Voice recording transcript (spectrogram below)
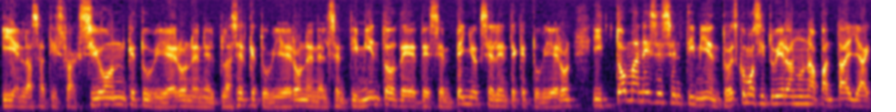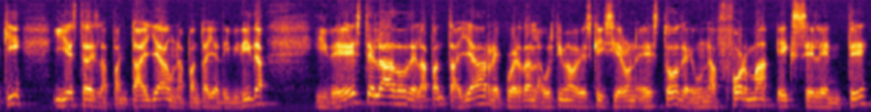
y en la satisfacción que tuvieron, en el placer que tuvieron, en el sentimiento de desempeño excelente que tuvieron y toman ese sentimiento. Es como si tuvieran una pantalla aquí y esta es la pantalla, una pantalla dividida y de este lado de la pantalla recuerdan la última vez que hicieron esto de una forma excelente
